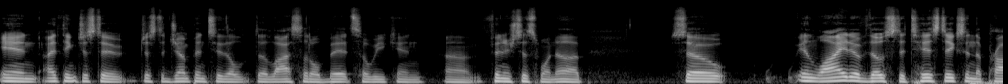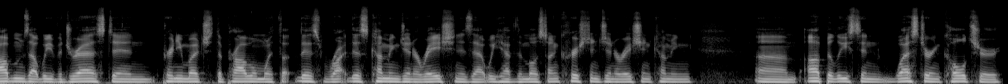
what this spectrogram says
and I think just to just to jump into the the last little bit, so we can um, finish this one up. So, in light of those statistics and the problems that we've addressed, and pretty much the problem with this this coming generation is that we have the most unchristian generation coming um, up, at least in Western culture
